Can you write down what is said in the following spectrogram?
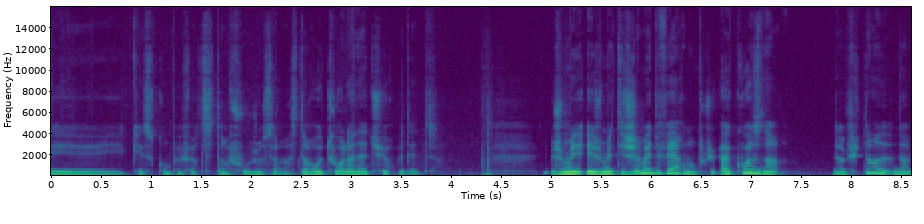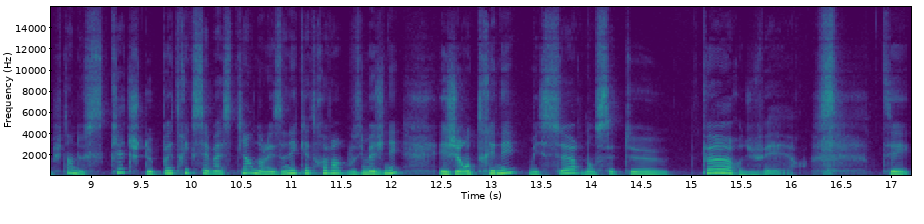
Et qu'est-ce qu'on peut faire de cette info? Je sais rien. C'est un retour à la nature peut-être? Et je mettais jamais de verre non plus à cause d'un d'un putain, de sketch de Patrick Sébastien dans les années 80, vous imaginez? Et j'ai entraîné mes sœurs dans cette euh, peur du verre. Je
